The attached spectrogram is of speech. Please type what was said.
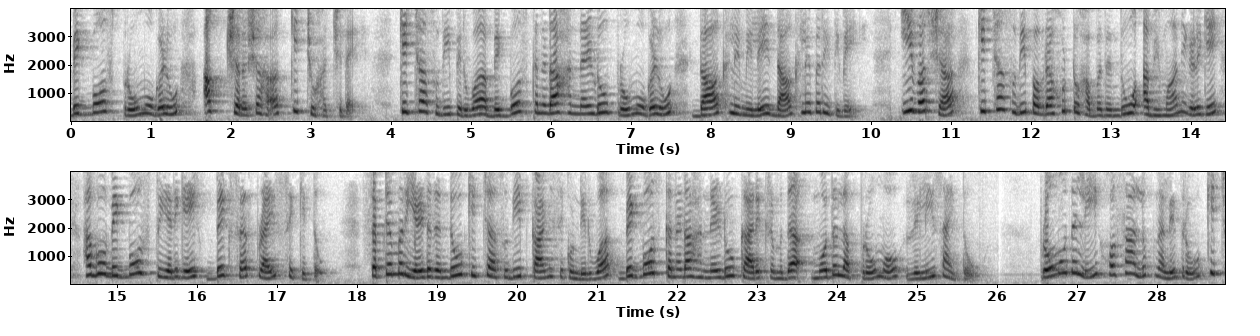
ಬಿಗ್ ಬಾಸ್ ಪ್ರೋಮೋಗಳು ಅಕ್ಷರಶಃ ಕಿಚ್ಚು ಹಚ್ಚಿದೆ. ಕಿಚ್ಚ ಸುದೀಪ್ ಇರುವ ಬಿಗ್ ಬಾಸ್ ಕನ್ನಡ ಹನ್ನೆರಡು ಪ್ರೋಮೋಗಳು ದಾಖಲೆ ಮೇಲೆ ದಾಖಲೆ ಬರೆದಿವೆ ಈ ವರ್ಷ ಕಿಚ್ಚ ಸುದೀಪ್ ಅವರ ಹುಟ್ಟು ಹಬ್ಬದಂದು ಅಭಿಮಾನಿಗಳಿಗೆ ಹಾಗೂ ಬಿಗ್ ಬಾಸ್ ಪ್ರಿಯರಿಗೆ ಬಿಗ್ ಸರ್ಪ್ರೈಸ್ ಸಿಕ್ಕಿತ್ತು. ಸೆಪ್ಟೆಂಬರ್ ಎರಡರಂದು ಕಿಚ್ಚ ಸುದೀಪ್ ಕಾಣಿಸಿಕೊಂಡಿರುವ ಬಿಗ್ ಬಾಸ್ ಕನ್ನಡ ಹನ್ನೆರಡು ಕಾರ್ಯಕ್ರಮದ ಮೊದಲ ಪ್ರೋಮೋ ರಿಲೀಸ್ ಆಯಿತು ಪ್ರೋಮೋದಲ್ಲಿ ಹೊಸ ಲುಕ್ನಲ್ಲಿದ್ದರು ಕಿಚ್ಚ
